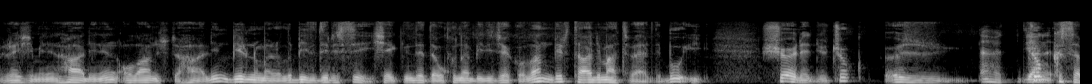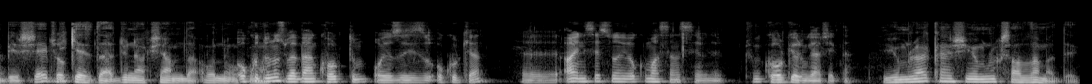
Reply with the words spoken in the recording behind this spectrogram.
rejiminin halinin, olağanüstü halin bir numaralı bildirisi şeklinde de okunabilecek olan bir talimat verdi. Bu şöyle diyor, çok öz, Evet. Yani çok kısa bir şey. çok- Bir kez daha dün akşam da onu okuma. okudunuz ve ben korktum o yazıyı okurken. Ee, aynı ses tonuyla okumazsanız sevinirim. Çünkü korkuyorum gerçekten. Yumruğa karşı yumruk sallamadık.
